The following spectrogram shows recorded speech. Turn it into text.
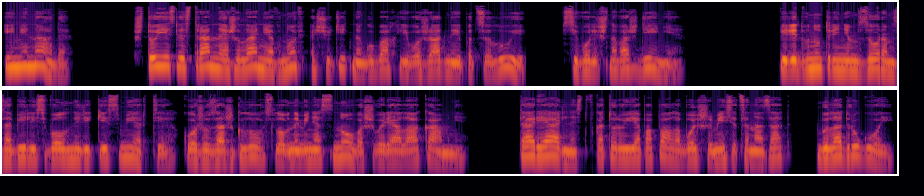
и не надо? Что, если странное желание вновь ощутить на губах его жадные поцелуи всего лишь наваждение? Перед внутренним взором забились волны реки смерти, кожу зажгло, словно меня снова швыряло о камни. Та реальность, в которую я попала больше месяца назад, была другой,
